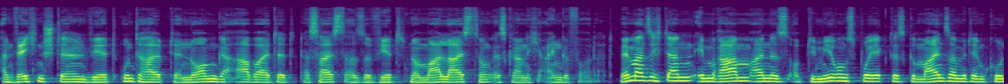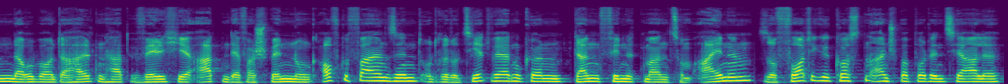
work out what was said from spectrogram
An welchen Stellen wird unterhalb der Norm gearbeitet? Das heißt also, wird Normalleistung erst gar nicht eingefordert. Wenn man sich dann im Rahmen eines Optimierungsprojektes gemeinsam mit dem Kunden darüber unterhalten hat, welche Arten der Verschwendung aufgefallen sind und reduziert werden können, dann findet man zum einen entwickeln sofortige Kosteneinsparpotenziale,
